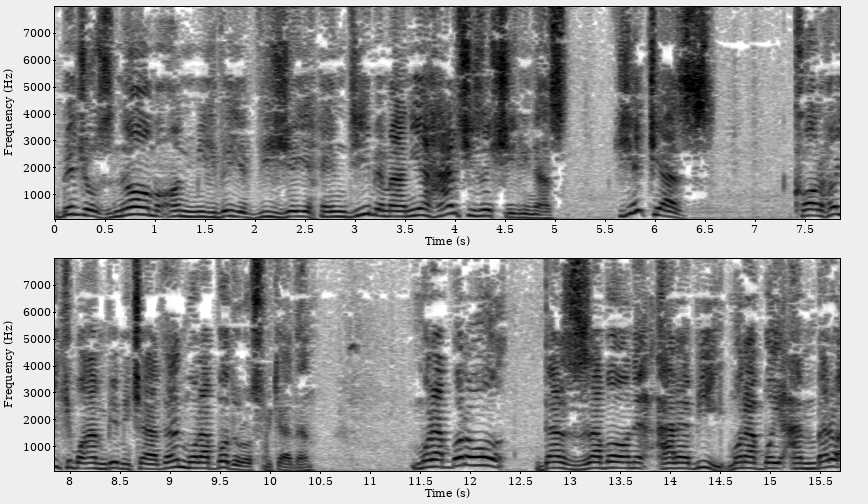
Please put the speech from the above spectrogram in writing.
به جز نام آن میوه ویژه هندی به معنی هر چیز شیرین است. یکی از کارهایی که با انبه می‌کردن مربا درست می‌کردن. مربا رو در زبان عربی مربای انبه رو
